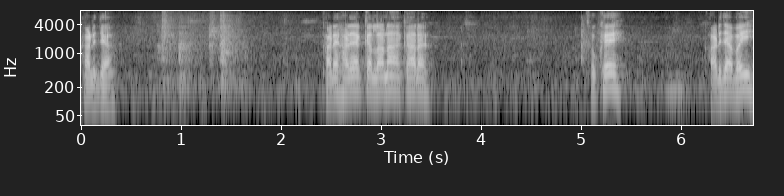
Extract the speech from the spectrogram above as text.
ਖੜ ਜਾ। ਖੜੇ ਖੜੇ ਕੱਲਾ ਨਾ ਕਰ। ਸੁਖੇ, ਖੜ ਜਾ ਬਾਈ।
